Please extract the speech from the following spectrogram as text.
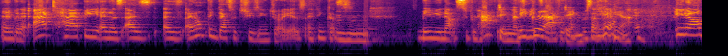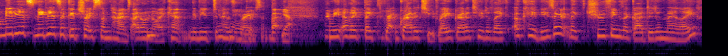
and I'm gonna act happy. And as as as I don't think that's what choosing joy is. I think that's maybe not super happy. acting that's maybe good acting or something. yeah. You know, maybe it's maybe it's a good choice sometimes. I don't know. I can't. Maybe it depends on the Right. person. But Yeah. For me, I like like gra- gratitude, right? Gratitude of like, okay, these are like true things that God did in my life,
